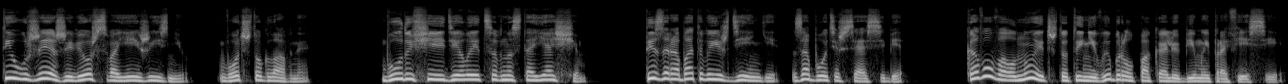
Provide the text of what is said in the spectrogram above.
Ты уже живешь своей жизнью. Вот что главное. Будущее делается в настоящем. Ты зарабатываешь деньги, заботишься о себе. Кого волнует, что ты не выбрал пока любимой профессии?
